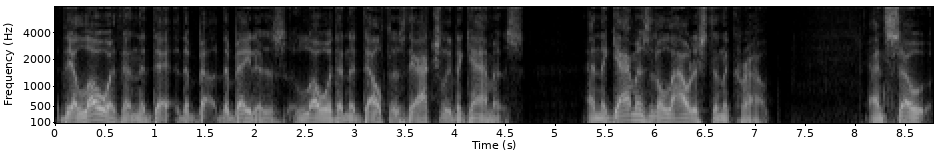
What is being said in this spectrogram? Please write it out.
they're lower than the, the, the betas, lower than the deltas. They're actually the gammas and the gammas are the loudest in the crowd. And so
